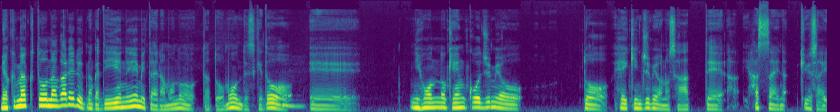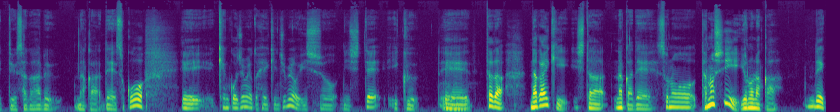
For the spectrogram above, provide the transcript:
脈々と流れるなんか DNA みたいなものだと思うんですけど、うん、えー、日本の健康寿命と平均寿命の差あって8歳9歳っていう差がある中でそこを、えー、健康寿命と平均寿命を一緒にしていく、えー、ただ長生きした中でその楽しい世の中で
